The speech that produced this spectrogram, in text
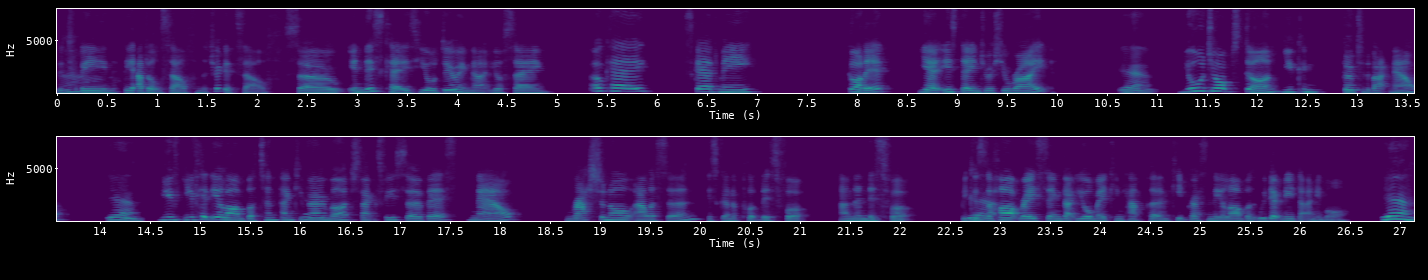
between ah. the adult self and the triggered self. So in this case you're doing that. You're saying okay scared me. Got it. Yeah it is dangerous. You're right. Yeah. Your job's done. You can go to the back now. Yeah. You've you've hit the alarm button. Thank you yeah. very much. Thanks for your service. Now rational Alison is going to put this foot and then this foot because yeah. the heart racing that you're making happen, keep pressing the alarm, but we don't need that anymore. Yeah.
